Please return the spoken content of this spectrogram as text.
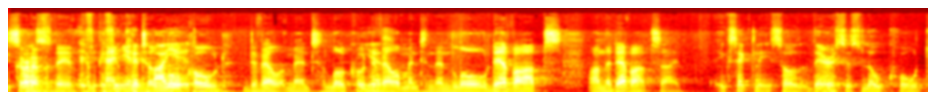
Sort of the if, companion if to low it, code development, low code yes. development, and then low DevOps on the DevOps side. Exactly. So there hmm. this low code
